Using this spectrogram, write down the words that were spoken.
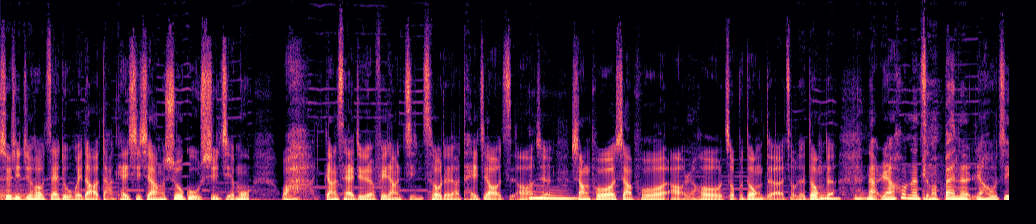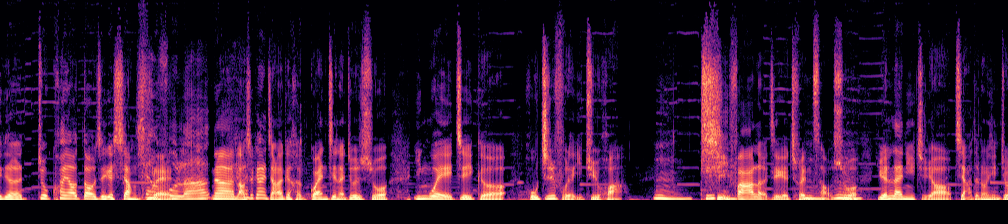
休息之后，再度回到《打开戏箱说故事》节目。哇，刚才这个非常紧凑的要抬轿子啊，这上坡下坡啊，然后走不动的，走得动的。那然后呢，怎么办呢？然后这个就快要到这个相府嘞。相府了。那老师刚才讲了一个很关键的，就是说，因为这个胡知府的一句话。嗯，启发了这个春草说：“原来你只要假的东西，你就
